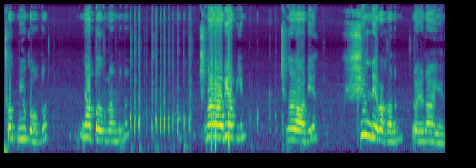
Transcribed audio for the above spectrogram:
Çok büyük oldu. Ne yapalım ben bunu? Çınar abi yapayım. Çınar abi. Şimdi bakalım. Böyle daha iyi.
